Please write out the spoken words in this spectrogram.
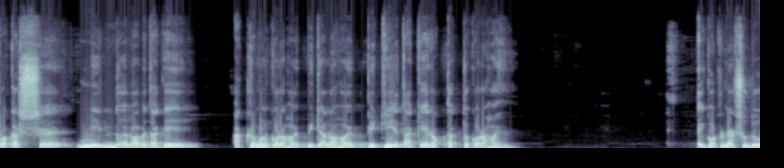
প্রকাশ্যে নির্দয়ভাবে তাকে আক্রমণ করা হয়, পিটানো হয়, পিটিয়ে তাকে রক্তাক্ত করা হয়। এই ঘটনার শুধু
